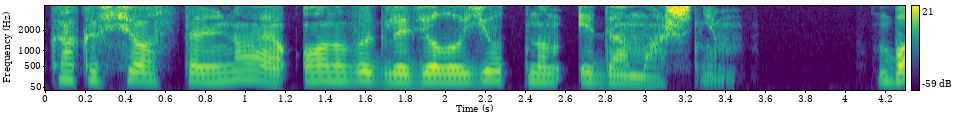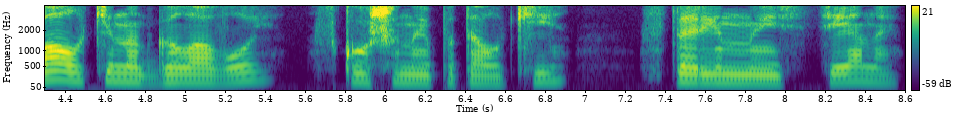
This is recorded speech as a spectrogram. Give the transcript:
Как и все остальное, он выглядел уютным и домашним. Балки над головой, скошенные потолки, старинные стены,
